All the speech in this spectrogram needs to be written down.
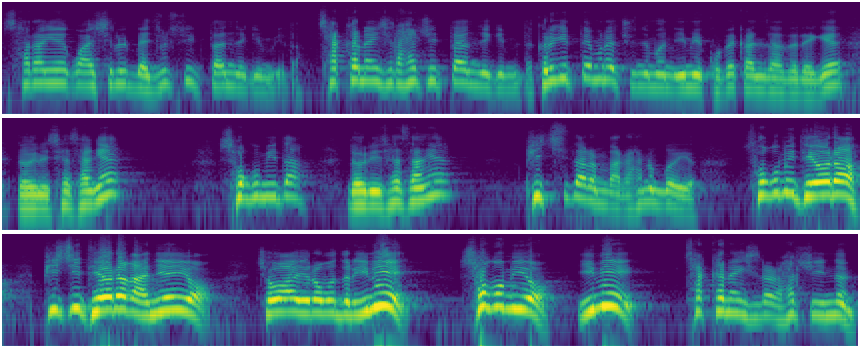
사랑의 과실을 맺을 수 있다는 얘기입니다. 착한 행실을 할 수 있다는 얘기입니다. 그렇기 때문에 주님은 이미 고백한 자들에게 너희는 세상에 소금이다. 너희는 세상에 빛이다는 말을 하는 거예요. 소금이 되어라. 빛이 되어라가 아니에요. 저와 여러분들은 이미 소금이요. 이미 착한 행실을 할 수 있는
